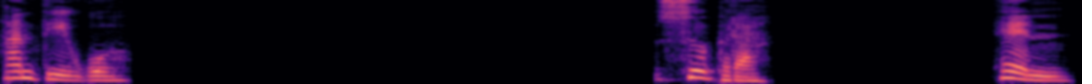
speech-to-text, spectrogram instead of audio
Antiguo. Sopra. En.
